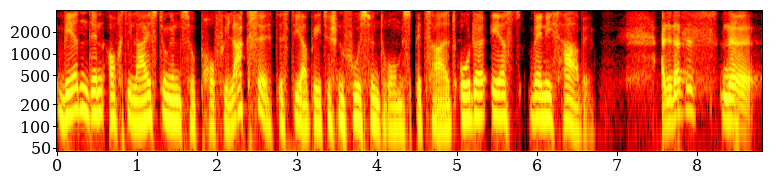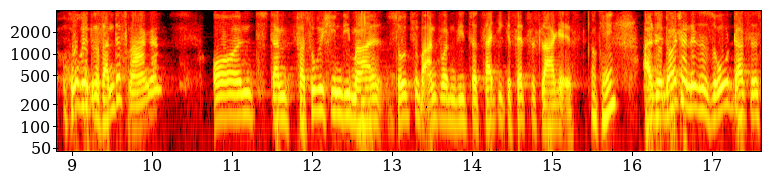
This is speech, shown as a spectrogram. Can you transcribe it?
werden denn auch die Leistungen zur Prophylaxe des diabetischen Fußsyndroms bezahlt oder erst, wenn ich es habe? Also das ist eine hochinteressante Frage und dann versuche ich Ihnen die mal so zu beantworten, wie zurzeit die Gesetzeslage ist. Okay. Also in Deutschland ist es so, dass es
